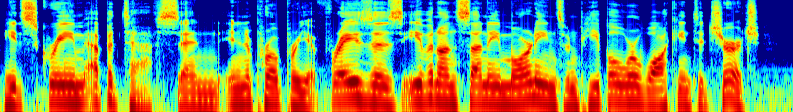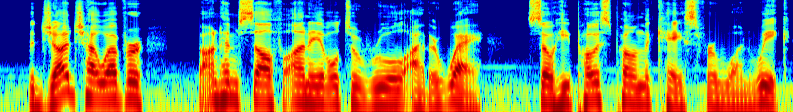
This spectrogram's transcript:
He'd scream epitaphs and inappropriate phrases even on Sunday mornings when people were walking to church. The judge, however, found himself unable to rule either way, so he postponed the case for one week,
